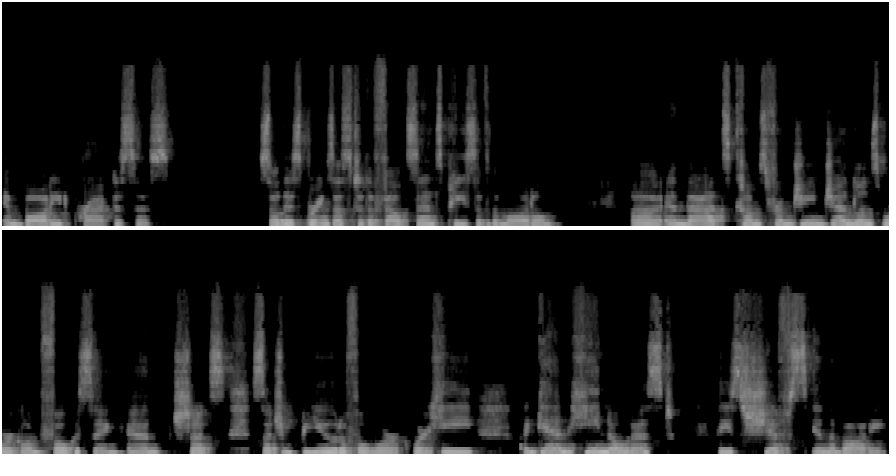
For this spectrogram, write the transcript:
embodied practices. So this brings us to the felt sense piece of the model. Uh, and that comes from Gene Gendlin's work on focusing and such, such beautiful work where he, again, he noticed these shifts in the body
